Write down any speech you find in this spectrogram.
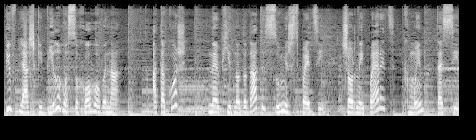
півпляшки білого сухого вина. А також необхідно додати суміш спецій, чорний перець, кмин та сіль.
